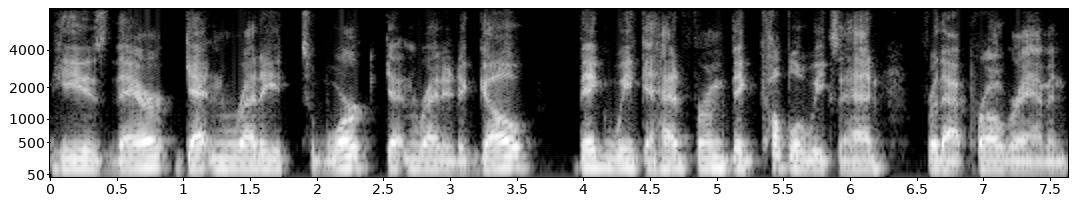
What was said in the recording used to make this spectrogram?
he is there, getting ready to work, getting ready to go. Big week ahead for him. Big couple of weeks ahead for that program, and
